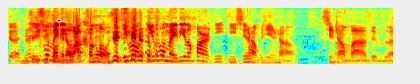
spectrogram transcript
对对，一幅美丽的挖坑了，我这一幅一幅美丽的画，你你欣赏不欣赏？欣赏吧，对不对？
